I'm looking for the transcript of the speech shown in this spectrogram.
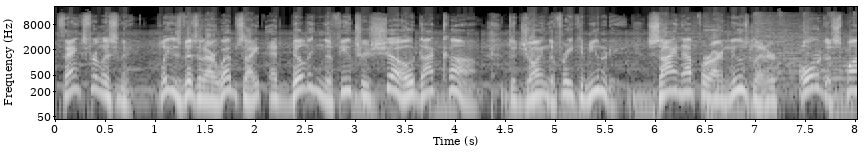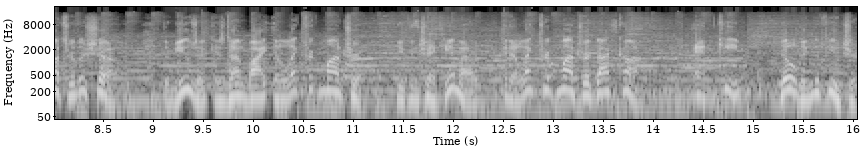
Thanks for listening. Please visit our website at buildingthefutureshow.com to join the free community sign up for our newsletter, or to sponsor the show. The music is done by Electric Mantra. You can check him out at electricmantra.com and keep building the future.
